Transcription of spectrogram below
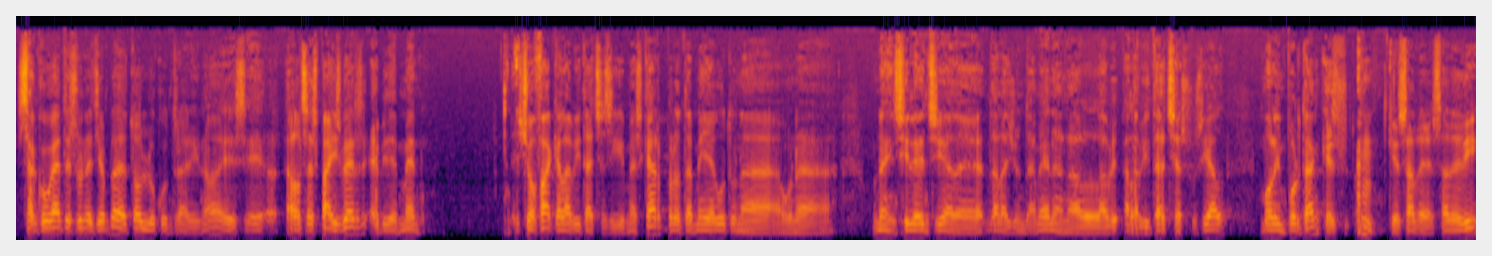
Sant Cugat és un exemple de tot el contrari. No? És, eh, els espais verds, evidentment, això fa que l'habitatge sigui més car, però també hi ha hagut una, una, una incidència de, de l'Ajuntament en l'habitatge social molt important, que, és, que s'ha de, de dir.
